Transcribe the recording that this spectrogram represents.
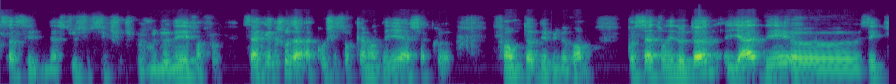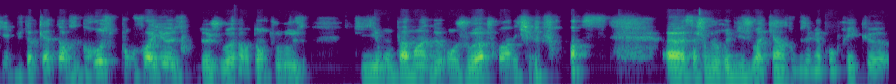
ça, c'est une astuce aussi que je peux vous donner. Enfin, c'est quelque chose à, cocher sur le calendrier à chaque fin octobre, début novembre. Quand c'est la tournée d'automne, il y a des équipes du top 14, grosses pourvoyeuses de joueurs, dont Toulouse, qui ont pas moins de 11 joueurs, je crois, en équipe de France. sachant que le rugby joue à 15, donc vous avez bien compris que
